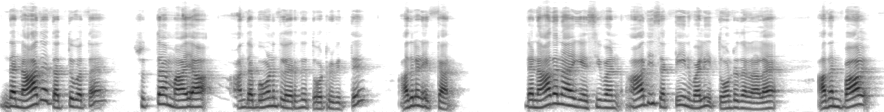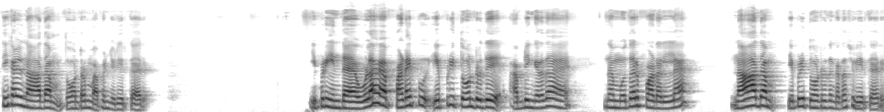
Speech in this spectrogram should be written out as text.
இந்த நாத தத்துவத்தை சுத்த மாயா அந்த புவனத்திலிருந்து தோற்றுவித்து அதில் நிற்கார். இந்த நாதநாயக சிவன் ஆதிசக்தியின் வழி தோன்றுதலால் அதன் பால் திகழ் நாதம் தோன்றும் அப்படின்னு சொல்லியிருக்காரு. இப்படி இந்த உலக படைப்பு எப்படி தோன்றுது அப்படிங்கிறத இந்த முதற் பாடலில் நாதம் எப்படி தோன்றுதுங்கிறத சொல்லியிருக்காரு.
